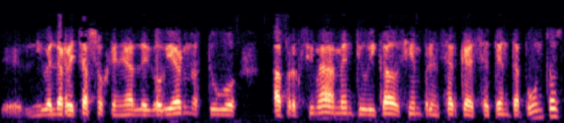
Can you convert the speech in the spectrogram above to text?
El nivel de rechazo general del gobierno estuvo aproximadamente ubicado siempre en cerca de 70 puntos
